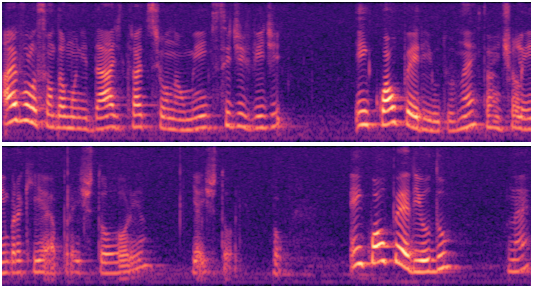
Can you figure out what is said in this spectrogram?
A evolução da humanidade, tradicionalmente, se divide em qual período, né? Então a gente lembra que é a pré-história e a história. Bom, em qual período né,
